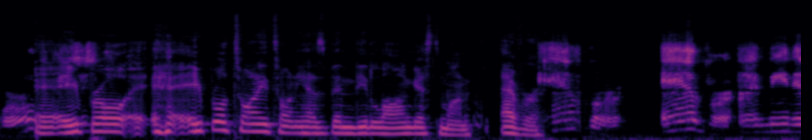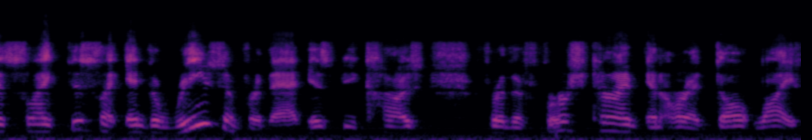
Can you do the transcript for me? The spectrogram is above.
world? April April 2020 has been the longest month ever. Ever, ever. I mean, it's like this like and the reason for that is because for the first time in our adult life,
